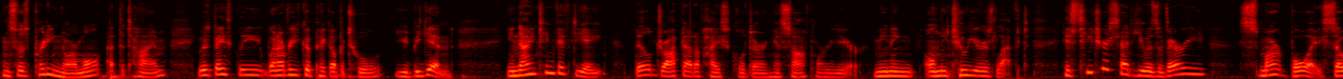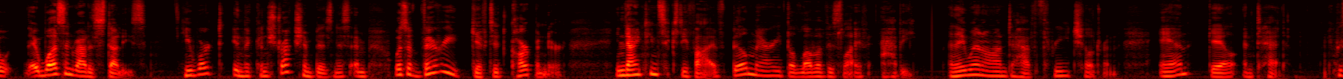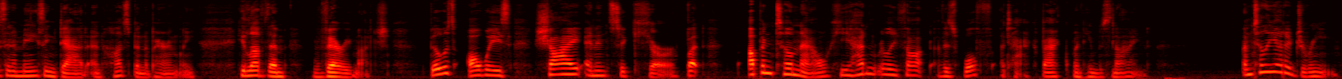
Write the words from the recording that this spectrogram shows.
This was pretty normal at the time. It was basically whenever you could pick up a tool, you'd begin. In 1958, Bill dropped out of high school during his sophomore year, meaning only two years left. His teacher said he was a very smart boy, so it wasn't about his studies. He worked in the construction business and was a very gifted carpenter. In 1965, Bill married the love of his life, Abby, and they went on to have three children Anne, Gail, and Ted. He was an amazing dad and husband, apparently. He loved them very much. Bill was always shy and insecure, but up until now, he hadn't really thought of his wolf attack back when he was nine. Until he had a dream.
